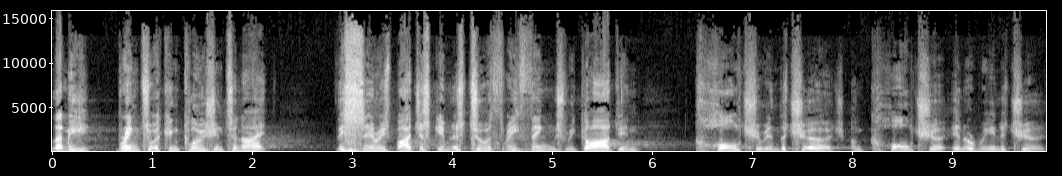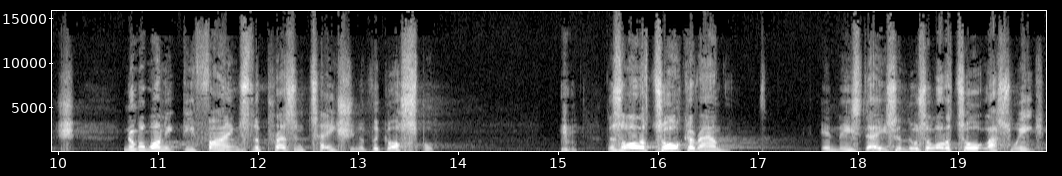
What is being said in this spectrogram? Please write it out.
let me bring to a conclusion tonight this series by just giving us two or three things regarding culture in the church and culture in arena church. Number one, it defines the presentation of the gospel. There's a lot of talk around in these days, and there was a lot of talk last week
